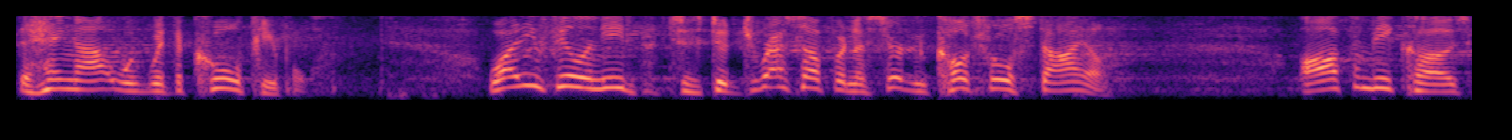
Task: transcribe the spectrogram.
to hang out with, with, the cool people? Why do you feel a need to, to dress up in a certain cultural style? Often because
